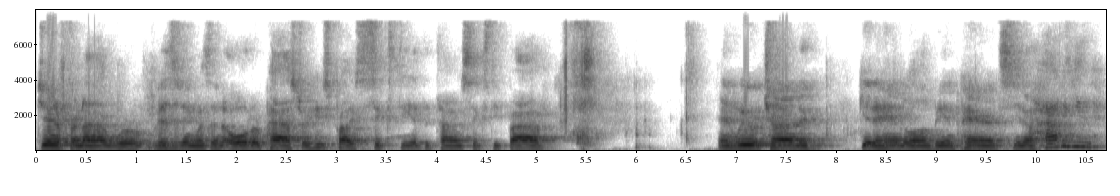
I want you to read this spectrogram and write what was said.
Jennifer and I were visiting with an older pastor. He was probably 60 at the time, 65. And we were trying to get a handle on being parents. You know, how do you?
